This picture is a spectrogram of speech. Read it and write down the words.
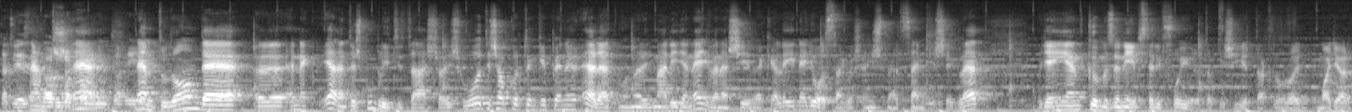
Tehát, hogy ez nem, lassabban, nem, mint a hír. nem tudom, de ö, ennek jelentős publicitása is volt, és akkor tulajdonképpen el lehet mondani, hogy már így a 40-es évek elején egy országosan ismert személyiség lett. Ugye ilyen különböző népszerű folyóiratok is írtak róla, hogy magyar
